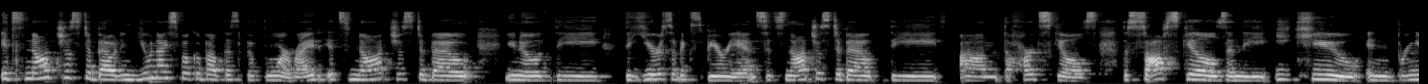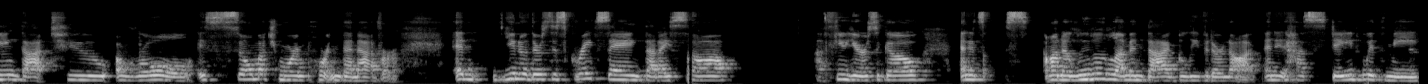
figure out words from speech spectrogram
it's not just about and you and i spoke about this before right? It's not just about you know the the years of experience. It's not just about the um, the hard skills the soft skills and the eq in bringing that to a role is so much more important than ever. And you know there's this great saying that i saw a few years ago, and it's on a Lululemon bag, believe it or not, and it has stayed with me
